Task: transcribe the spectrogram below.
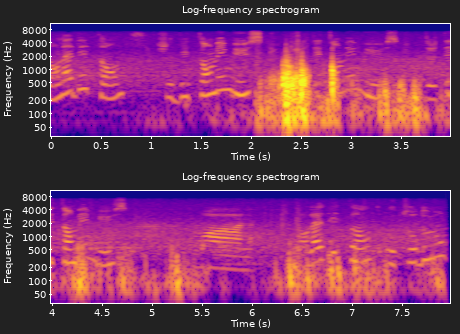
dans la détente, je détends mes muscles, je détends mes muscles, je détends mes muscles. Voilà. Dans la détente, autour de mon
